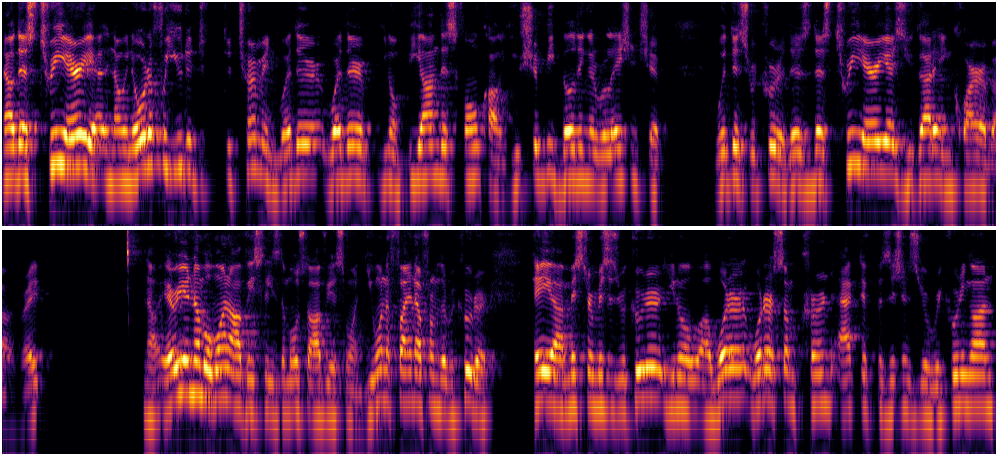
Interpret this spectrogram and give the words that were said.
Now, there's three areas. Now, in order for you to d- determine whether whether you know beyond this phone call, you should be building a relationship with this recruiter there's there's three areas you got to inquire about right now area number one obviously is the most obvious one you want to find out from the recruiter hey uh, mr and mrs recruiter you know uh, what are what are some current active positions you're recruiting on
